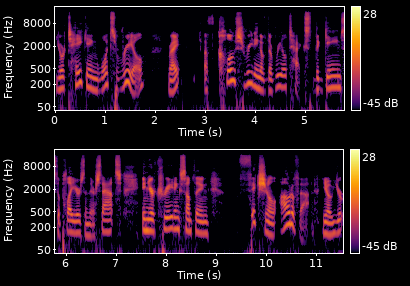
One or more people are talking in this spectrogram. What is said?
You're taking what's real, right? A close reading of the real text, the games, the players, and their stats, and you're creating something fictional out of that. You know, your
